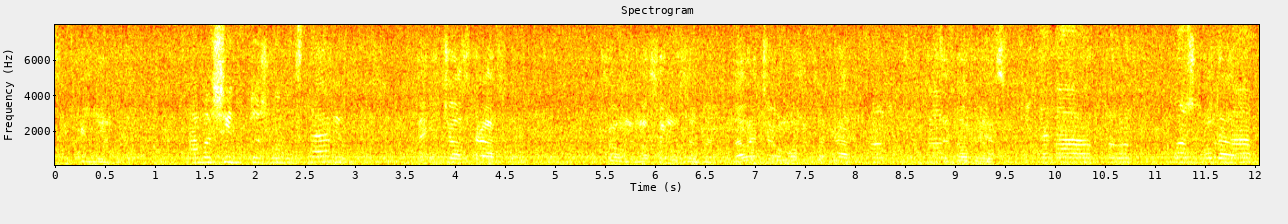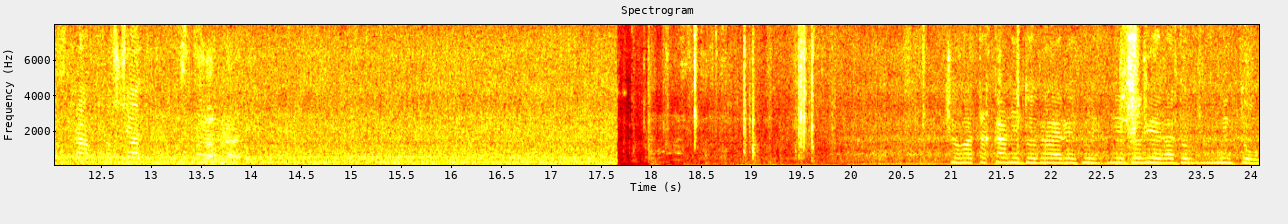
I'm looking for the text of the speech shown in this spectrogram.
шухи нету. А машину теж воно ставив. Та нічого страшного. Що вони, машину заберуть? Але цього можуть забрати. Це добрі суки. Та на, може, Ну, да. на справ площадку поставив. Забрати. Чого така недовіра, недовіра до ментів?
